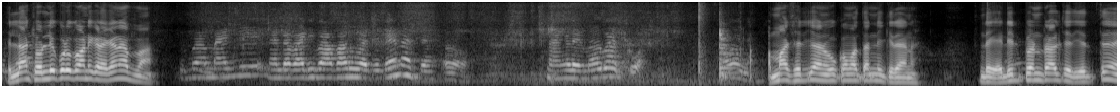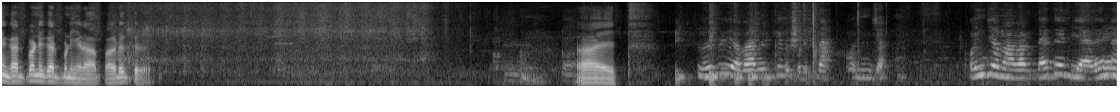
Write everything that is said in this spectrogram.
எல்லாம் சொல்லி கொடுக்க வேண்டி கிடைக்கணப்பா இப்போ மல்லி நல்ல வடிவா நாங்களே அம்மா சரியா ஊக்கமாக தான் நிற்கிறேன் இந்த எடிட் பண்ணுறாள் சரி எத்தனை கட் பண்ணி கட் பண்ணிக்கிறா அப்போ? எடுக்குது ரைட் கொஞ்சம். கொஞ்சம் வறுத்தா தெரியாது. என்ன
